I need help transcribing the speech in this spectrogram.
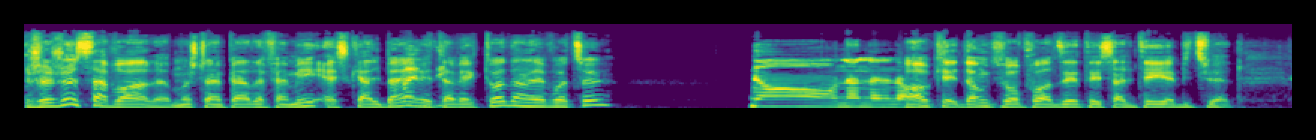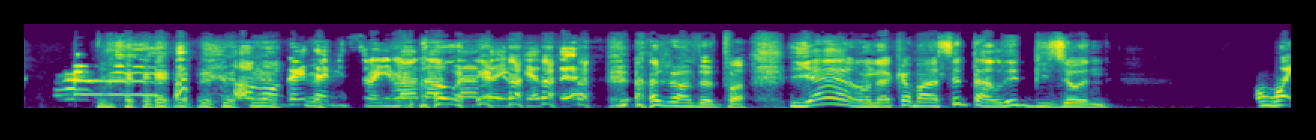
Je veux juste savoir, là, moi, je suis un père de famille. Est-ce qu'Albert est avec toi dans la voiture? Non, non, non, non. Ah, OK, donc tu vas pouvoir dire tes saletés habituelles. oh, mon gars est habitué. Il m'en entend, t'inquiète. ah, J'en doute pas. Hier, on a commencé de parler de bisounes. Oui.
